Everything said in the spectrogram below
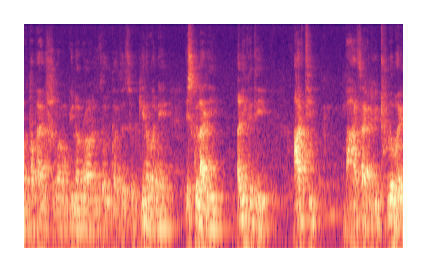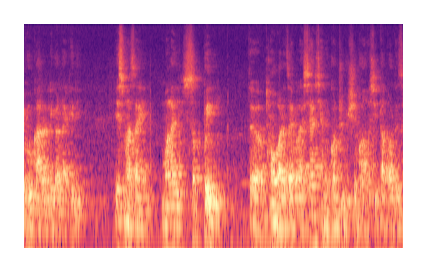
म तपाईँहरूसँग विनम्र अनुरोध गर्दछु। किनभने यसको लागि अलिकति आर्थिक भार चाहिँ अलिकति ठुलो भएको कारणले गर्दाखेरि यसमा चाहिँ मलाई सबै ठाउँबाट चाहिँ मलाई सानो सानो कन्ट्रिब्युसनको आवश्यकता पर्दछ।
